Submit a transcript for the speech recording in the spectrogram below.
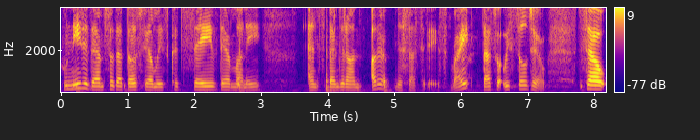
who needed them so that those families could save their money and spend it on other necessities, right? That's what we still do. So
